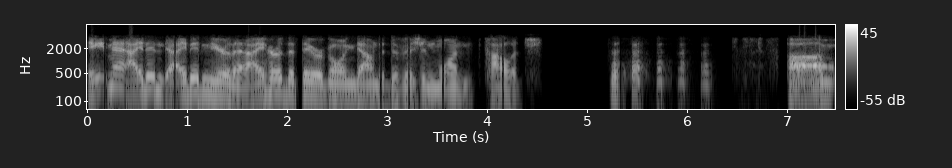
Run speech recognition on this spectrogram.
eight man I didn't I didn't hear that. I heard that they were going down to Division One college. um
